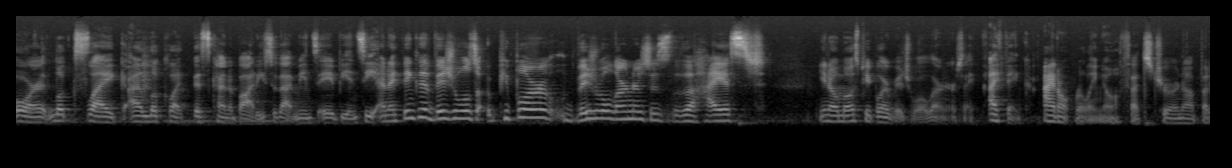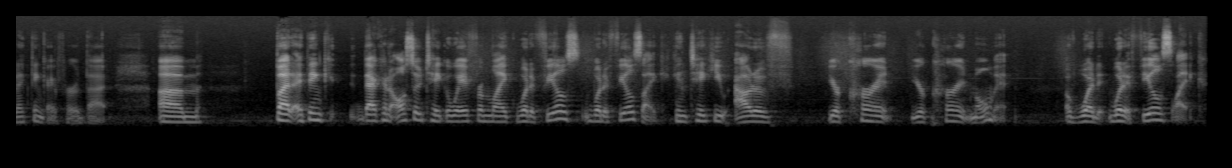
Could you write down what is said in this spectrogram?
or it looks like I look like this kind of body, so that means A, B, and C. And I think that visuals, people are visual learners is the highest. You know, most people are visual learners. I, I think. I don't really know if that's true or not, but I think I've heard that. Um, but I think that can also take away from like what it feels, what it feels like. It can take you out of your current your current moment of what it, what it feels like.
